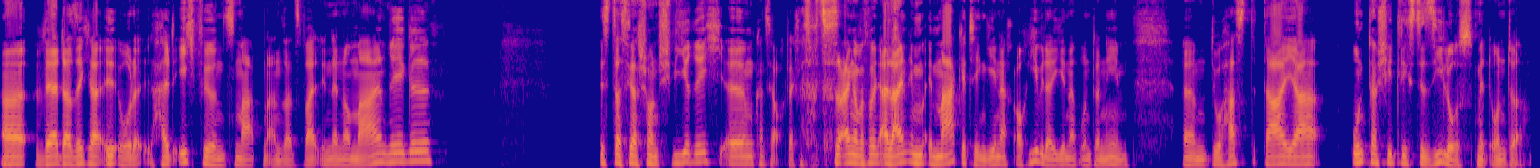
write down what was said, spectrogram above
äh, wäre da sicher, oder halt ich für einen smarten Ansatz, weil in der normalen Regel ist das ja schon schwierig, ähm, kannst ja auch gleich was dazu sagen, aber allein im, im Marketing, je nach, auch hier wieder je nach Unternehmen, ähm, du hast da ja unterschiedlichste Silos mitunter.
